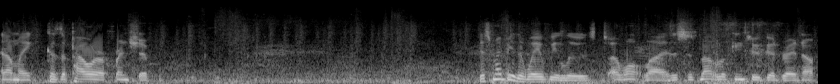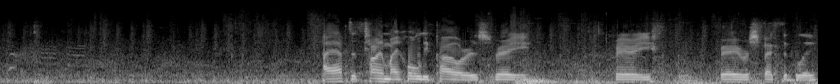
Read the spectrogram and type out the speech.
And I'm like, because the power of friendship. This might be the way we lose. I won't lie. This is not looking too good right now. I have to time my holy powers very, very, very respectably.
